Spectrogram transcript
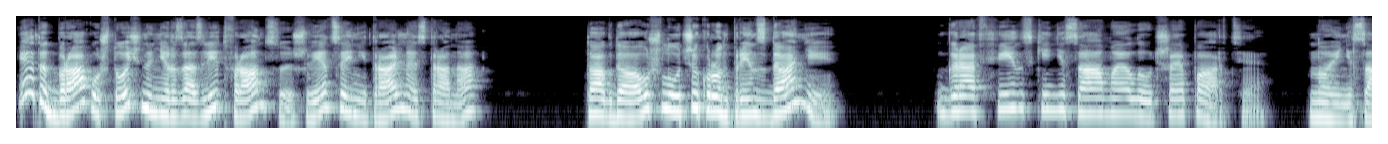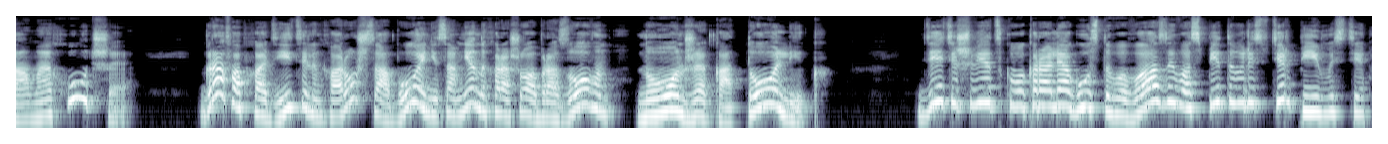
Этот брак уж точно не разозлит Францию, Швеция – нейтральная страна. Тогда уж лучше кронпринц Дании. Граф Финский не самая лучшая партия, но и не самая худшая. Граф обходителен, хорош собой, несомненно, хорошо образован, но он же католик. Дети шведского короля Густава Вазы воспитывались в терпимости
